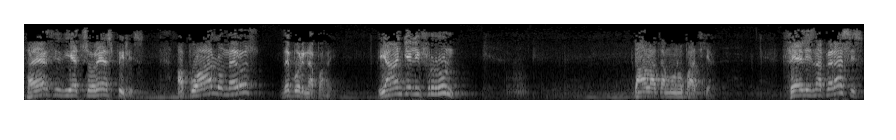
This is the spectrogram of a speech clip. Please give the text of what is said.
θα έρθει δια της ωραίας πύλης. Από άλλο μέρος δεν μπορεί να πάει. Οι άγγελοι φρουρούν τα άλλα τα μονοπάτια. Θέλεις να περάσεις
